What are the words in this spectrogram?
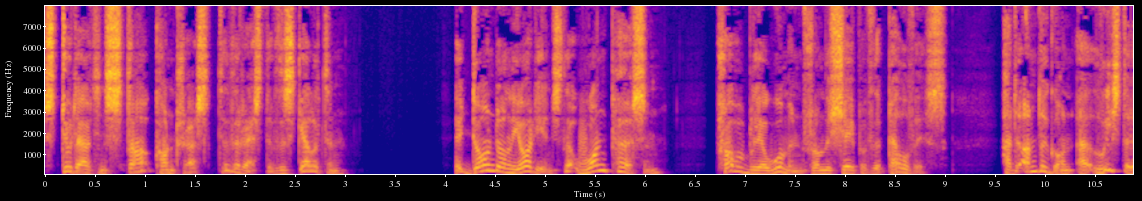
stood out in stark contrast to the rest of the skeleton. It dawned on the audience that one person, probably a woman from the shape of the pelvis, had undergone at least a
